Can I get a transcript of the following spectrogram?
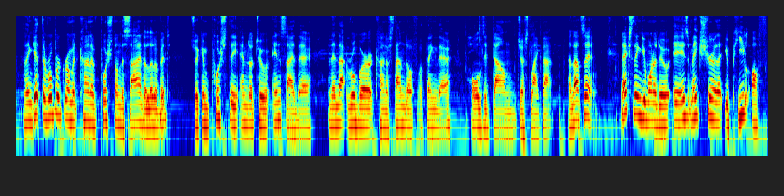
and then get the rubber grommet kind of pushed on the side a little bit so you can push the M.2 inside there and then that rubber kind of standoff or thing there holds it down just like that and that's it next thing you want to do is make sure that you peel off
